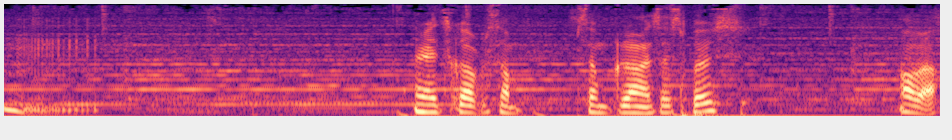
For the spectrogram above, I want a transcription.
Hmm. I need to cover some some grounds, I suppose. Oh well.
